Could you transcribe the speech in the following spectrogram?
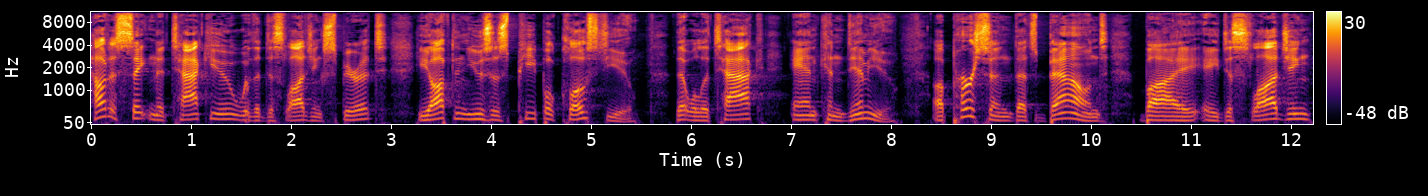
How does Satan attack you with a dislodging spirit? He often uses people close to you that will attack and condemn you. A person that's bound by a dislodging,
